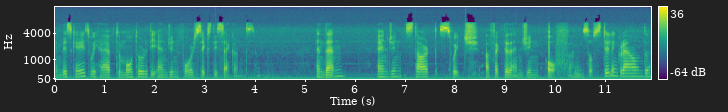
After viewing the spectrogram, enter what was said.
in this case we have to motor the engine for 60 seconds. And then engine start switch affected engine off. So still in ground,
